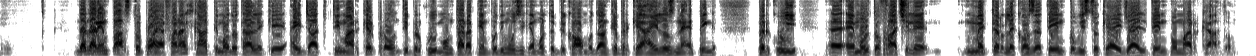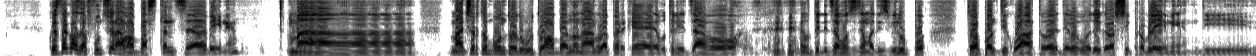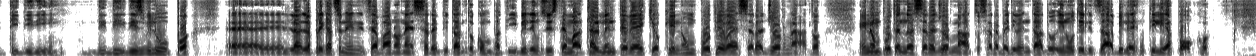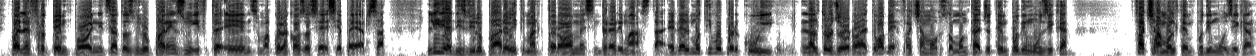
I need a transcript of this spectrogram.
da dare in pasto poi a Final Cut in modo tale che hai già tutti i marker pronti per cui montare a tempo di musica è molto più comodo anche perché hai lo snapping per cui eh, è molto facile mettere le cose a tempo visto che hai già il tempo marcato. Questa cosa funzionava abbastanza bene ma, ma, a un certo punto ho dovuto abbandonarla perché utilizzavo, utilizzavo, un sistema di sviluppo troppo antiquato ed avevo dei grossi problemi di, di, di, di sviluppo. Eh, l'applicazione iniziava a non essere più tanto compatibile, un sistema talmente vecchio che non poteva essere aggiornato e non potendo essere aggiornato sarebbe diventato inutilizzabile di lì a poco. Poi nel frattempo ho iniziato a sviluppare in Swift e insomma quella cosa si è, si è persa. L'idea di sviluppare Bitmark però a me è sempre rimasta ed è il motivo per cui l'altro giorno ho detto vabbè facciamo questo montaggio tempo di musica, facciamo il tempo di musica.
